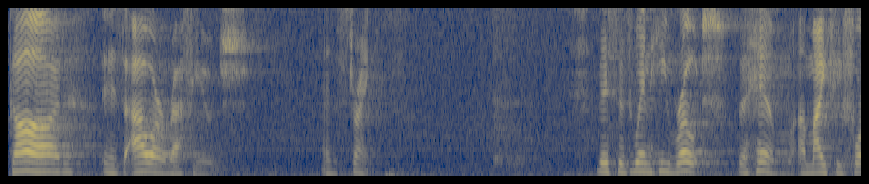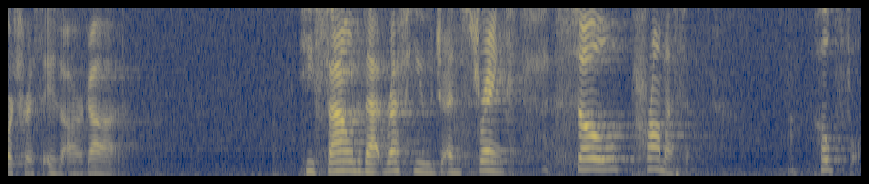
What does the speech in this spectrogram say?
God is our refuge and strength. This is when he wrote the hymn, A Mighty Fortress is Our God. He found that refuge and strength so promising, hopeful,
